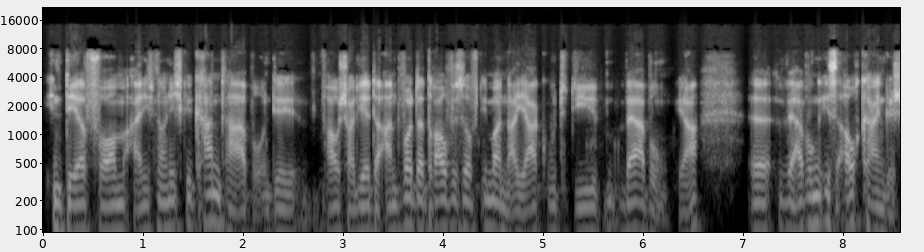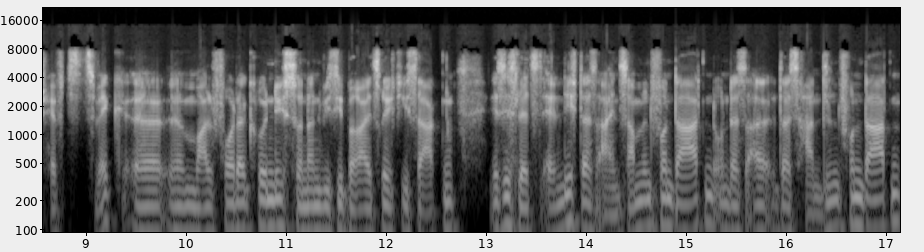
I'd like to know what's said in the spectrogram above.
in der Form eigentlich noch nicht gekannt habe? Und die pauschalierte Antwort darauf ist oft immer, na ja, gut, die Werbung, ja. Äh, Werbung ist auch kein Geschäftszweck, äh, äh mal vordergründig, sondern wie Sie bereits richtig sagten, es ist letztendlich das Einsammeln von Daten und das, äh, das Handeln von Daten.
